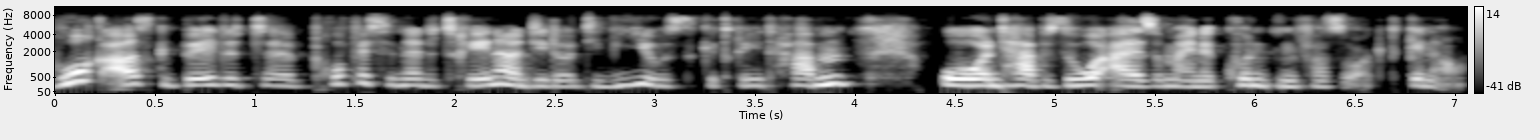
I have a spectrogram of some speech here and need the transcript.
hoch ausgebildete professionelle Trainer, die dort die Videos gedreht haben und habe so also meine Kunden versorgt. Genau.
